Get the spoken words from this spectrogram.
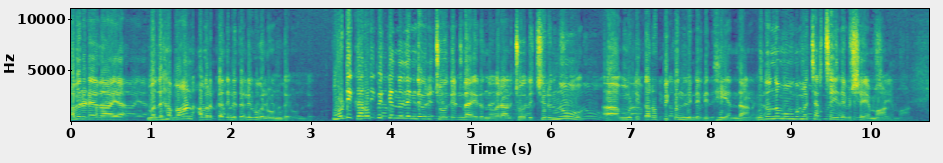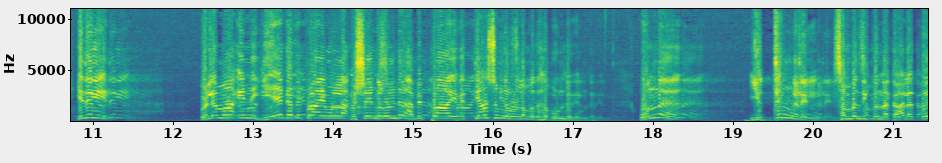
അവരുടേതായ മധബാണ്. അവർക്ക് അതിന് തെളിവുകളുണ്ട്. മുടി കറുപ്പിക്കുന്നതിന്റെ ഒരു ചോദ്യം ഉണ്ടായിരുന്നു. ഒരാൾ ചോദിച്ചിരുന്നു മുടി കറുപ്പിക്കുന്നതിന്റെ വിധി എന്താണ്? ഇതൊന്നും മുമ്പ് ചർച്ച ചെയ്ത വിഷയമാണ്. ഇതിൽ ഏകഭിപ്രായമുള്ള വിഷയങ്ങളുണ്ട് അഭിപ്രായ വ്യത്യാസങ്ങളുള്ള മധബുണ്ട് ഇതിൽ. ഒന്ന് യുദ്ധങ്ങളിൽ സംബന്ധിക്കുന്ന കാലത്ത്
